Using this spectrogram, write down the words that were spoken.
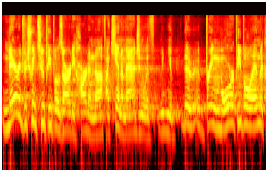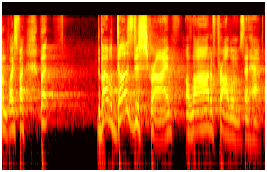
marriage between two people is already hard enough. I can't imagine with when you bring more people in to complexify. But the Bible does describe a lot of problems that happen.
